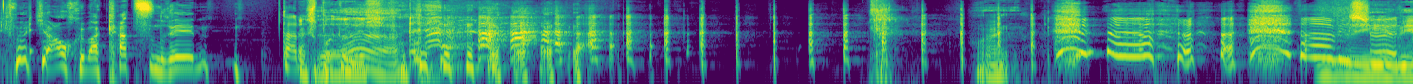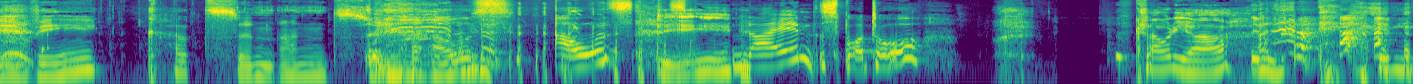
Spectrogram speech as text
Ich möchte ja auch über Katzen reden. dann, Spotto nicht. Mein ah, wie schön. www.katzenanzünden.de Aus. Aus. Nein, Spotto. Claudia, Im, im,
